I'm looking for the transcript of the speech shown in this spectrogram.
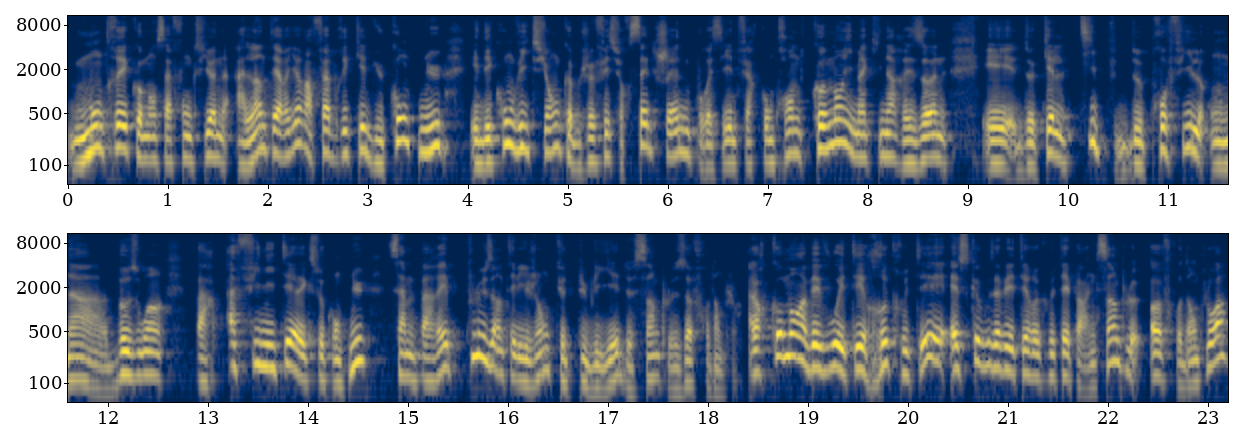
montrer comment ça fonctionne à l'intérieur, à fabriquer du contenu et des convictions comme je fais sur cette chaîne pour essayer de faire comprendre comment Imakina résonne et de quel type de profil on a besoin par affinité avec ce contenu, ça me paraît plus intelligent que de publier de simples offres d'emploi. Alors comment avez-vous été recruté? Est-ce que vous avez été recruté par une simple offre d'emploi?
